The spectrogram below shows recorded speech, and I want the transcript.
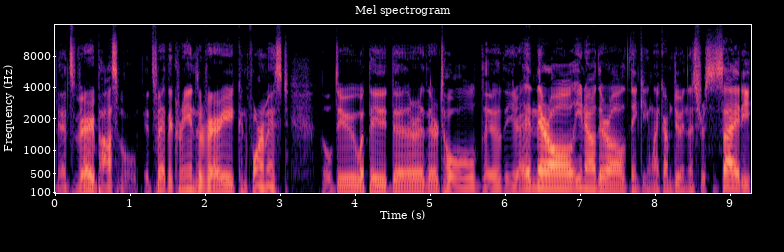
That's very possible. It's very, the Koreans are very conformist. They'll do what they they're they're told. They, they, and they're all you know they're all thinking like I'm doing this for society.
